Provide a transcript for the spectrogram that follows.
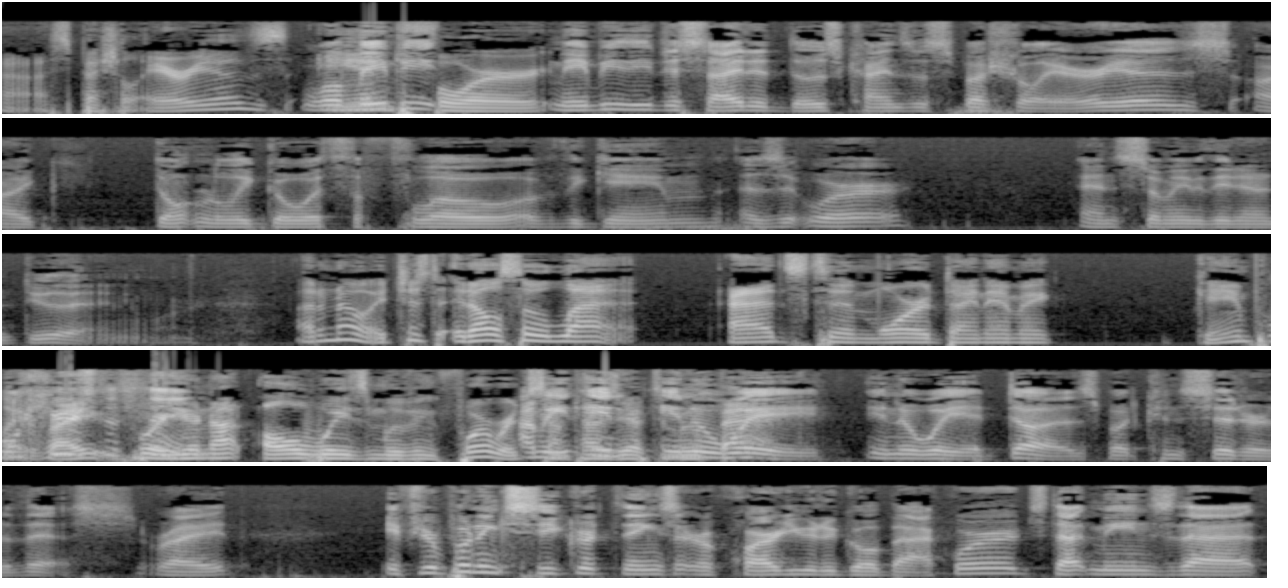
uh, special areas Well, and maybe for maybe they decided those kinds of special areas are like don't really go with the flow of the game, as it were, and so maybe they don't do that anymore. I don't know. It just it also la- adds to more dynamic gameplay, Well, right? Where you're not always moving forward. I mean, Sometimes in, you have to in move a back. way, in a way, it does. But consider this, right? If you're putting secret things that require you to go backwards, that means that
